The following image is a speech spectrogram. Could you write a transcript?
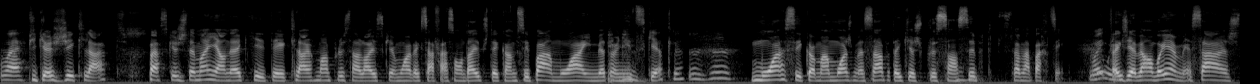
Ouais. puis que j'éclate. Parce que justement, il y en a qui étaient clairement plus à l'aise que moi avec sa façon d'être. Puis j'étais comme, c'est pas à moi à y mettre une étiquette. là. Mhm. Moi, c'est comment moi je me sens. Peut-être que je suis plus sensible, puis ça m'appartient. Oui, Fait que j'avais envoyé un message,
